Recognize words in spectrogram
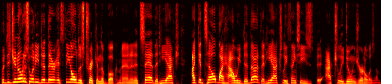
But did you notice what he did there? It's the oldest trick in the book, man, and it's sad that he actually I could tell by how he did that that he actually thinks he's uh, actually doing journalism.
